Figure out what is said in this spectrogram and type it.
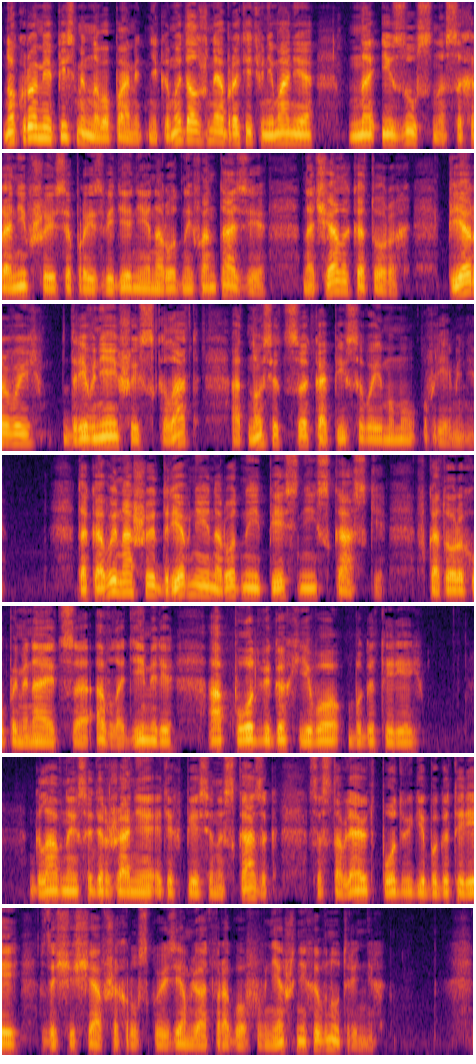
Но кроме письменного памятника мы должны обратить внимание на изустно сохранившиеся произведения народной фантазии, начало которых первый древнейший склад относится к описываемому времени. Таковы наши древние народные песни и сказки, в которых упоминается о Владимире, о подвигах его богатырей. Главное содержание этих песен и сказок составляют подвиги богатырей, защищавших русскую землю от врагов внешних и внутренних.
